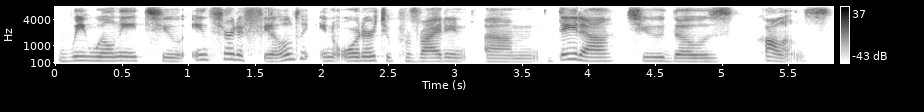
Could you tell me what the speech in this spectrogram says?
we will need to insert a field in order to provide in, um, data to those columns.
